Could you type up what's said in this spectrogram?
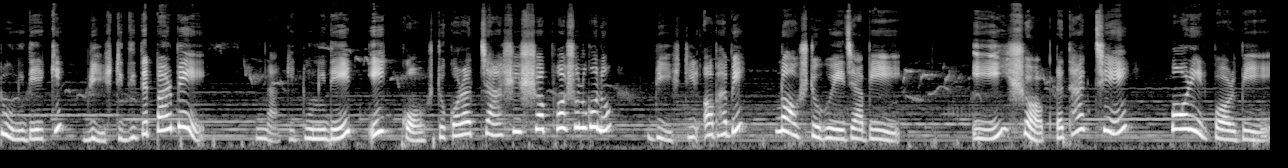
টুনিদেরকে বৃষ্টি দিতে পারবে? নাকি টুনিদের এই কষ্ট করা চাষের সব ফসলগুলো বৃষ্টির অভাবে নষ্ট হয়ে যাবে? এই সবটা থাকছে পরের পর্বে।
